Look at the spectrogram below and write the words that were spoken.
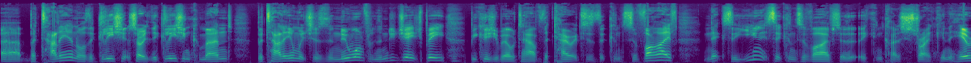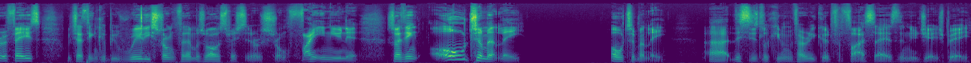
uh, Battalion or the Galletian, sorry, the Galletian Command Battalion, which is the new one from the new GHB, because you'll be able to have the characters that can survive next to units that can survive so that they can kind of strike in the hero phase, which I think could be really strong for them as well, especially they're a strong fighting unit. So I think ultimately, ultimately, uh, this is looking very good for Fyreslayers, the new GHB.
